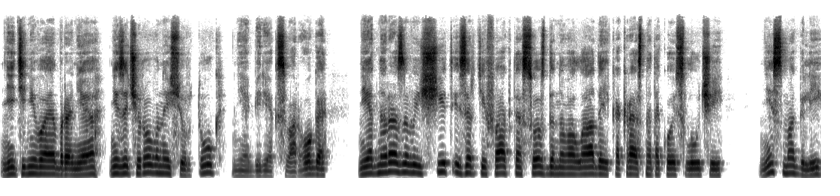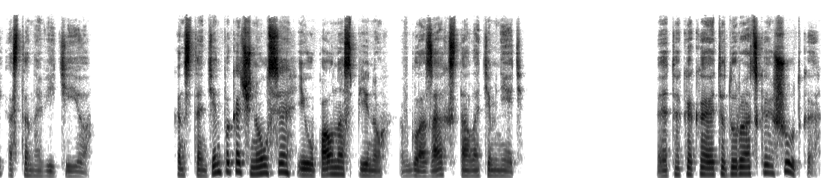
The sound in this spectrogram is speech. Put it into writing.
Ни теневая броня, ни зачарованный сюртук, ни оберег сварога, ни одноразовый щит из артефакта, созданного Ладой как раз на такой случай, не смогли остановить ее. Константин покачнулся и упал на спину. В глазах стало темнеть. Это какая-то дурацкая шутка,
